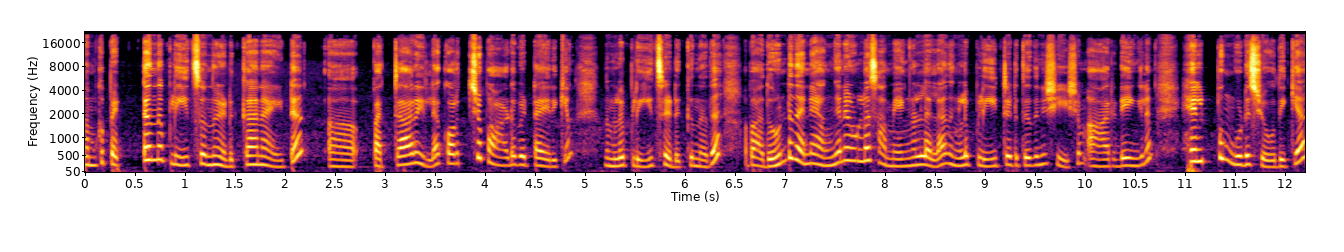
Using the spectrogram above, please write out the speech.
നമുക്ക് പെട്ടെന്ന് പ്ലീറ്റ്സ് ഒന്നും എടുക്കാനായിട്ട് പറ്റാറില്ല. കുറച്ച് പാടുപെട്ടായിരിക്കും നമ്മൾ പ്ലീറ്റ്സ് എടുക്കുന്നത്. അപ്പോൾ അതുകൊണ്ട് തന്നെ അങ്ങനെയുള്ള സമയങ്ങളിലെല്ലാം നിങ്ങൾ പ്ലീറ്റ് എടുത്തതിന് ശേഷം ആരുടെയെങ്കിലും ഹെൽപ്പും കൂടെ ചോദിക്കുക.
